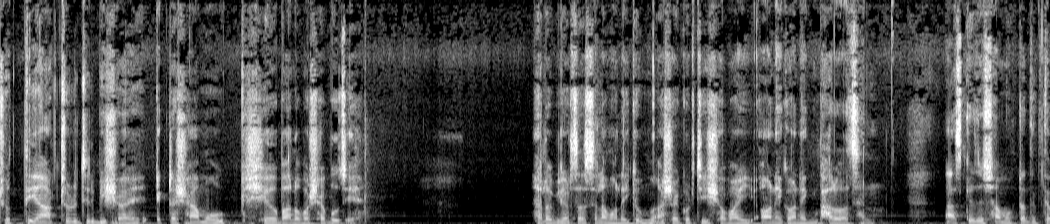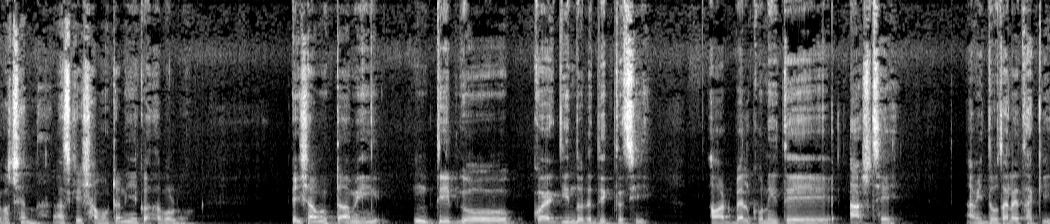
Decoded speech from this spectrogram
সত্যি আশ্চর্যের বিষয় একটা শামুক সেও ভালোবাসা বুঝে। হ্যালো বিয়ার্স আসসালামু আলাইকুম। আশা করছি সবাই অনেক অনেক ভালো আছেন। আজকে যে শামুকটা দেখতে পাচ্ছেন, আজকে শামুকটা নিয়ে কথা বলব। এই শামুকটা আমি দীর্ঘ কয়েকদিন ধরে দেখতেছি। আমার ব্যালকনিতে আসছে। আমি দোতলায় থাকি।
